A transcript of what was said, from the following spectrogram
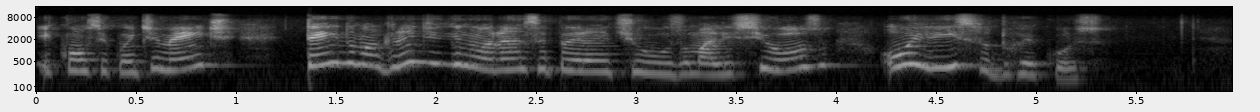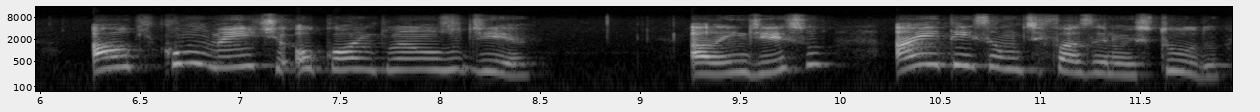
e, consequentemente, tendo uma grande ignorância perante o uso malicioso ou ilícito do recurso. Algo que comumente ocorre em pleno uso dia. Além disso, há a intenção de se fazer um estudo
